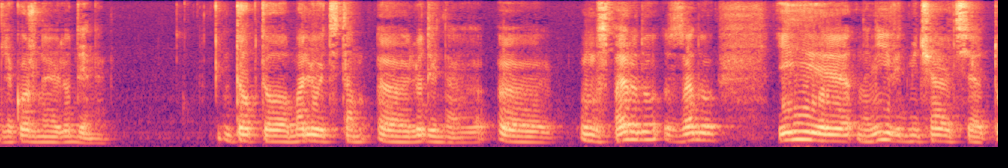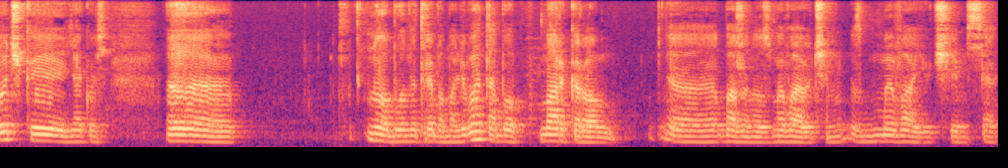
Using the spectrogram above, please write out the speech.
для кожної людини. Тобто малюється там е, людина е, спереду, ззаду, і на ній відмічаються точки якось. Е, ну, або не треба малювати, або маркером е, бажано змиваючим, змиваючимся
